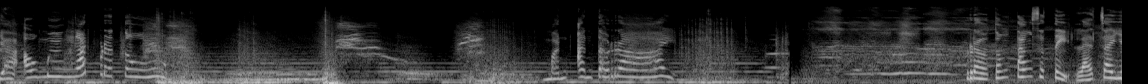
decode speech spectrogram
อย่าเอามืองัดประตู มันอันตราย เราต้องตั้งสติและใจเ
